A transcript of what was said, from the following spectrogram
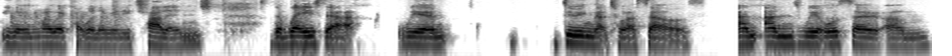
you know in my work i want to really challenge the ways that we're doing that to ourselves. And and we're also um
